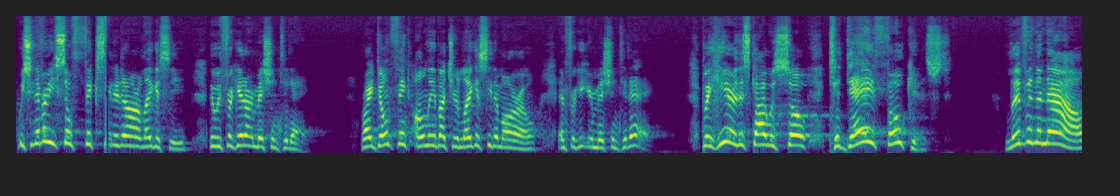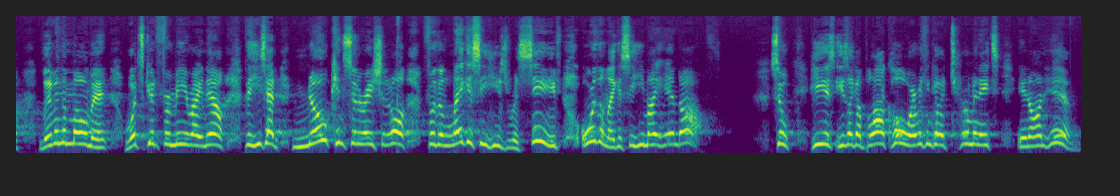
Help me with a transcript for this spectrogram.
we should never be so fixated on our legacy that we forget our mission today right? Don't think only about your legacy tomorrow and forget your mission today. But here, this guy was so today focused. Live in the now, live in the moment, what's good for me right now, that he's had no consideration at all for the legacy he's received or the legacy he might hand off. So he is, he's like a black hole where everything kind of terminates in on him.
